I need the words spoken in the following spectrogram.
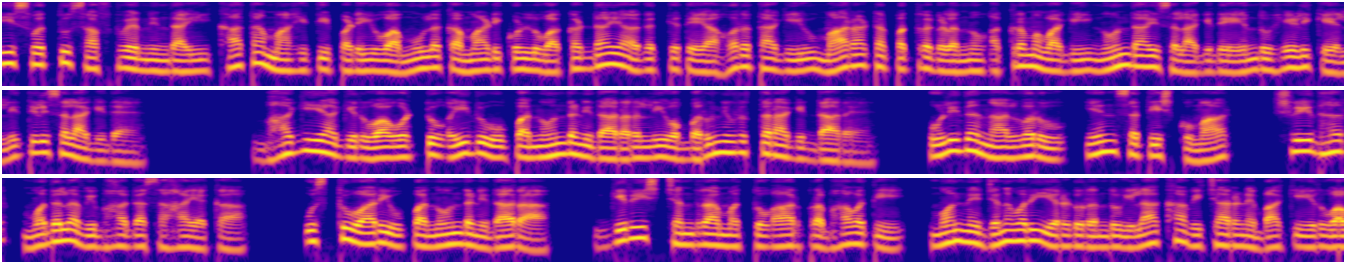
ಈ ಸ್ವತ್ತು ಸಾಫ್ಟ್ವೇರ್ನಿಂದ ಈ ಖಾತಾ ಮಾಹಿತಿ ಪಡೆಯುವ ಮೂಲಕ ಮಾಡಿಕೊಳ್ಳುವ ಕಡ್ಡಾಯ ಅಗತ್ಯತೆಯ ಹೊರತಾಗಿಯೂ ಮಾರಾಟ ಪತ್ರಗಳನ್ನು ಅಕ್ರಮವಾಗಿ ನೋಂದಾಯಿಸಲಾಗಿದೆ ಎಂದು ಹೇಳಿಕೆಯಲ್ಲಿ ತಿಳಿಸಲಾಗಿದೆ. ಭಾಗಿಯಾಗಿರುವ ಒಟ್ಟು ಐದು ಉಪ ನೋಂದಣಿದಾರರಲ್ಲಿ ಒಬ್ಬರು ನಿವೃತ್ತರಾಗಿದ್ದಾರೆ. ಉಳಿದ ನಾಲ್ವರು ಎನ್. ಸತೀಶ್ ಕುಮಾರ್, ಶ್ರೀಧರ್, ಮೊದಲ ವಿಭಾಗ ಸಹಾಯಕ, ಉಸ್ತುವಾರಿ ಉಪ ನೋಂದಣಿದಾರ, ಗಿರೀಶ್ ಚಂದ್ರ ಮತ್ತು ಆರ್. ಪ್ರಭಾವತಿ, ಮೊನ್ನೆ ಜನವರಿ ಎರಡರಂದು ಇಲಾಖಾ ವಿಚಾರಣೆ ಬಾಕಿ ಇರುವ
